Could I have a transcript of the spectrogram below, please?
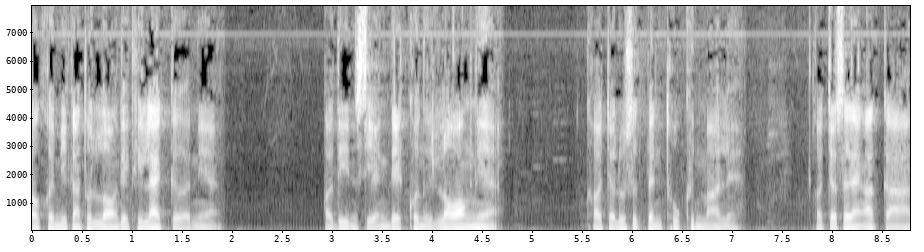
เขาเคยมีการทดลองเด็กที่แรกเกิดเนี่ยเขาได้ยินเสียงเด็กคนอื่นร้องเนี่ยเขาจะรู้สึกเป็นทุกข์ขึ้นมาเลยเขาจะแสดงอาการ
